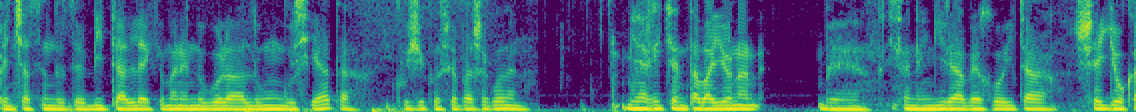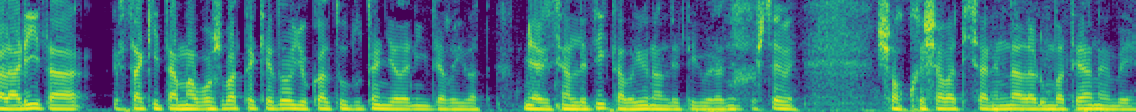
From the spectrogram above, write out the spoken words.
pentsatzen dute bi taldeek emanen dugula aldugun guzia, eta ikusiko ze pasako den. Miagitzen eta baionan, be, izan engira bego eta sei jokalari, eta ez dakit ama bos batek edo jokaltu duten jadenik degoi bat. Miagitzen aldetik eta baion aldetik, beraz nik uste, be, sorpresa bat izanen da larun batean, be,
